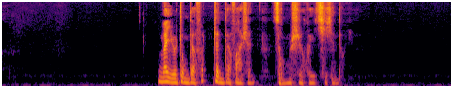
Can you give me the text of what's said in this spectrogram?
没有中的法，正的法身，总是会起心动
